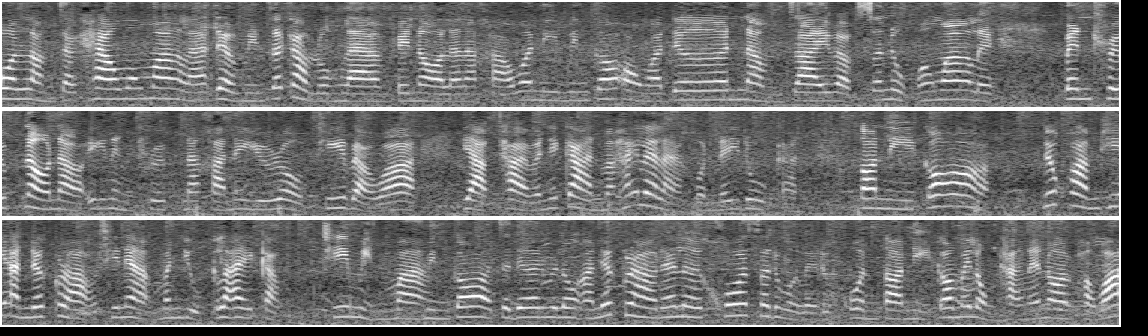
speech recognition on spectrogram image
คนหลังจากแห้วมากๆ แล้ว เดี๋ยวมินจะกลับโรงแรมไปนอนแล้วนะคะ วันนี้มินก็ออกมาเดินหนำใจแบบสนุกมากๆ เลย เป็นทริปหนาวๆ อีกหนึ่งทริปนะคะ ในยุโรปที่แบบว่าอยากถ่ายบรรยากาศมาให้หลาย ๆ คนได้ดูกัน ตอนนี้ก็ด้วยความที่ Underground ที่เนี่ยมันอยู่ใกล้กับที่มินมา มินก็จะเดินไปลง Underground ได้เลยโคตรสะดวกเลยทุกคน ตอนนี้ก็ไม่หลงทางแน่นอน เพราะว่า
